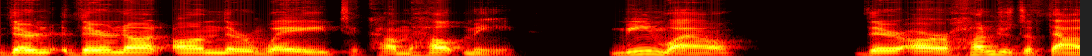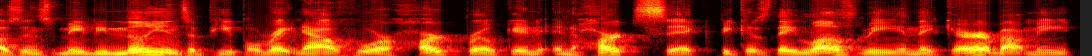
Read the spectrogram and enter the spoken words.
they're they're not on their way to come help me. Meanwhile, there are hundreds of thousands, maybe millions of people right now who are heartbroken and heartsick because they love me and they care about me.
